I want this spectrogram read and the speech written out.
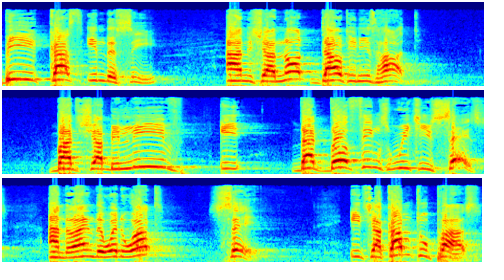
be cast in the sea, and shall not doubt in his heart, but shall believe it, that those things which he says, underline the word what? Say. It shall come to pass,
